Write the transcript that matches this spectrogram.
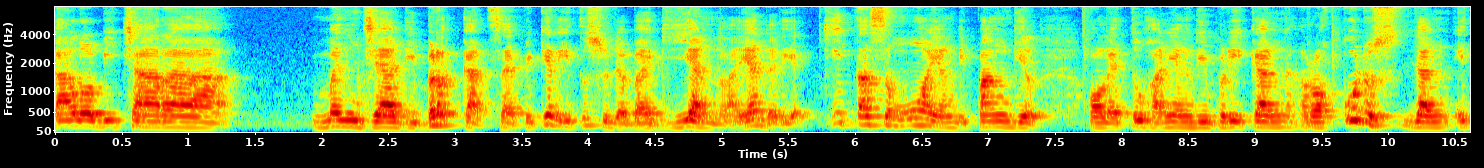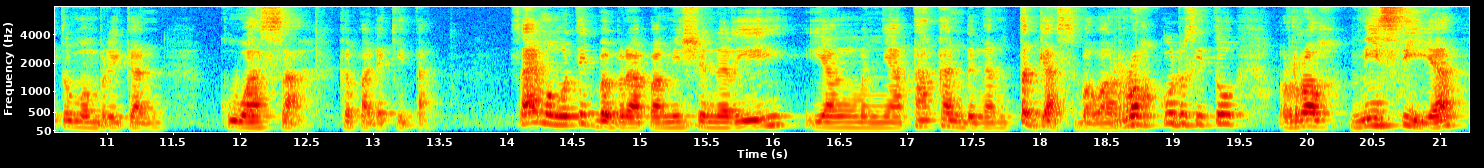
kalau bicara menjadi berkat, saya pikir itu sudah bagian lah ya dari kita semua yang dipanggil oleh Tuhan yang diberikan Roh Kudus dan itu memberikan kuasa kepada kita. Saya mengutip beberapa missionary yang menyatakan dengan tegas bahwa Roh Kudus itu roh misi ya.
